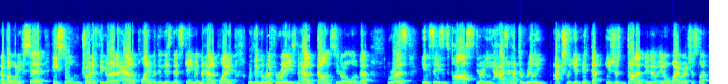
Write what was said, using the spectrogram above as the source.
And by what he said, he's still trying to figure out how to play within this net scheme and how to play within the referees and how to balance, you know, all of that. Whereas in seasons past, you know, he hasn't had to really actually admit that. He's just done it in a, in a way where it's just like,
